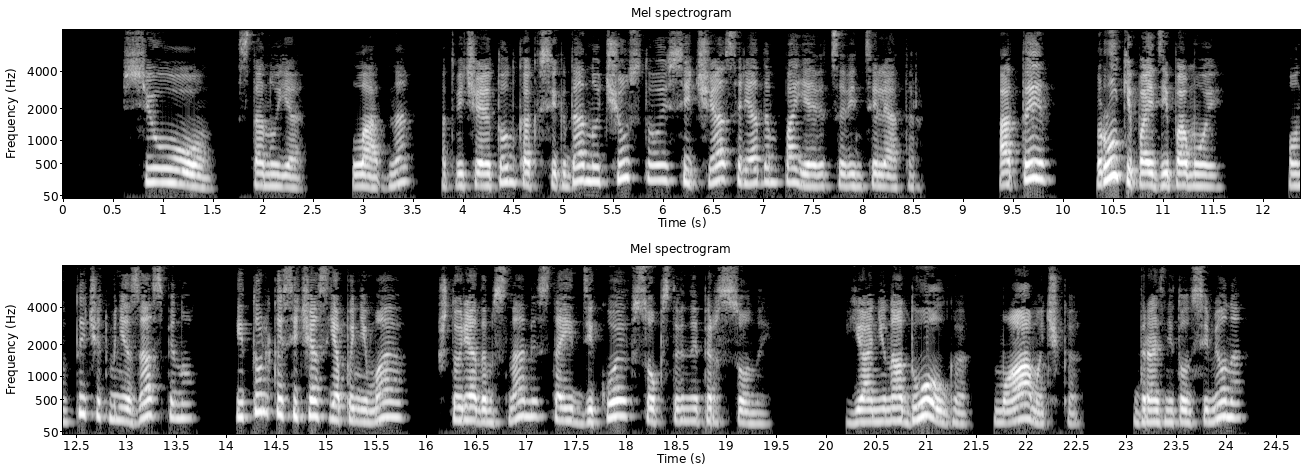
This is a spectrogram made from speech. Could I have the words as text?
«Все», — стану я. «Ладно, — отвечает он, как всегда, но чувствую, сейчас рядом появится вентилятор. «А ты руки пойди помой!» Он тычет мне за спину, и только сейчас я понимаю, что рядом с нами стоит Дикоев собственной персоной. «Я ненадолго, мамочка!» — дразнит он Семена,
